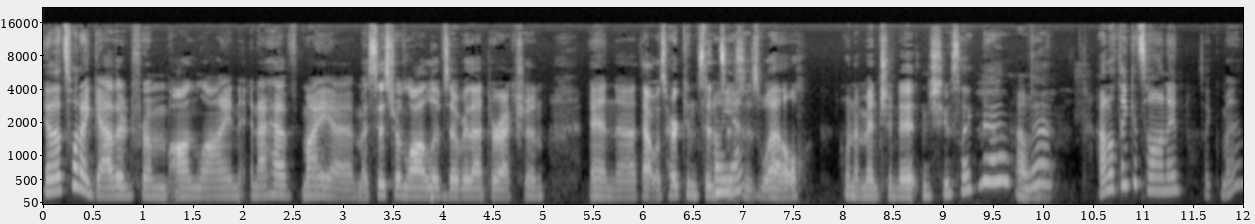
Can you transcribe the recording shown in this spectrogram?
Yeah, that's what I gathered from online, and I have my uh, my sister in law lives over that direction, and uh, that was her consensus yeah? as well when I mentioned it, and she was like, "No, Oh, nah, yeah. I don't think it's haunted." It's like, "Well,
